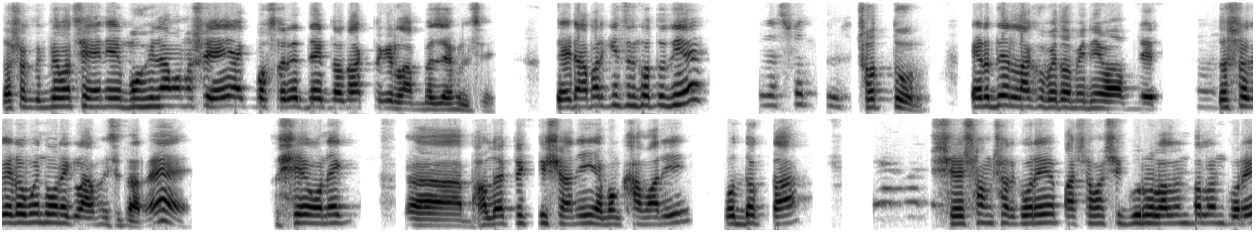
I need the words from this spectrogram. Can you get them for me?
দর্শক দেখতে পাচ্ছেন এই মহিলা মানুষে এক বছরে দেড় লাখ টাকা লাভ বাজায় ফেলছে। তো এটা আবার কিনছেন কত দিয়ে? সত্তর। এটা দেড় লাখ হবে তো মিনিমাম হুম। দর্শক এটার মধ্যে অনেক লাভ হয়েছে তার হ্যাঁ? সে অনেক ভালো একটা কৃষানি এবং খামারি উদ্যোক্তা। সে সংসার করে পাশাপাশি গরু লালন পালন করে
